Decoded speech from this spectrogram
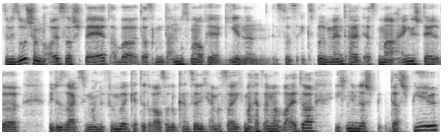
sowieso schon äußerst spät, aber das, dann muss man auch reagieren, dann ist das Experiment halt erstmal eingestellt oder wie du sagst, ich mache eine Fünferkette draus, aber du kannst ja nicht einfach sagen, ich mache jetzt einfach weiter, ich nehme das, Sp- das Spiel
